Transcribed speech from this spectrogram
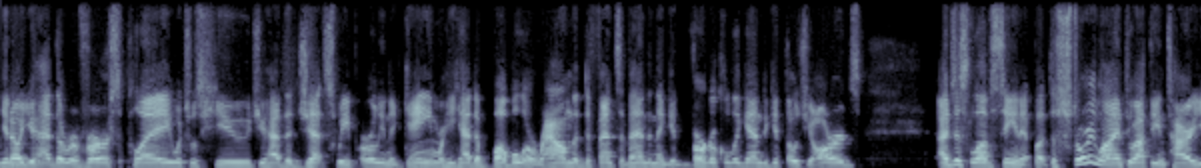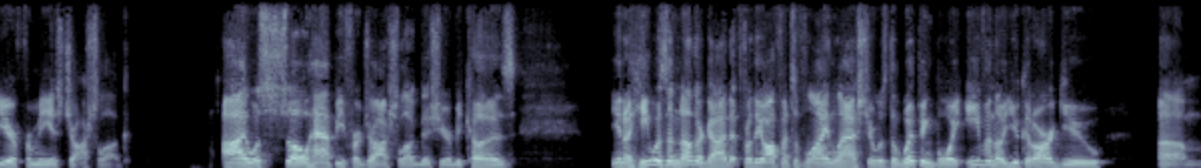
You know, you had the reverse play, which was huge. You had the jet sweep early in the game where he had to bubble around the defensive end and then get vertical again to get those yards. I just love seeing it. But the storyline throughout the entire year for me is Josh Lugg. I was so happy for Josh Lugg this year because, you know, he was another guy that for the offensive line last year was the whipping boy, even though you could argue um,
